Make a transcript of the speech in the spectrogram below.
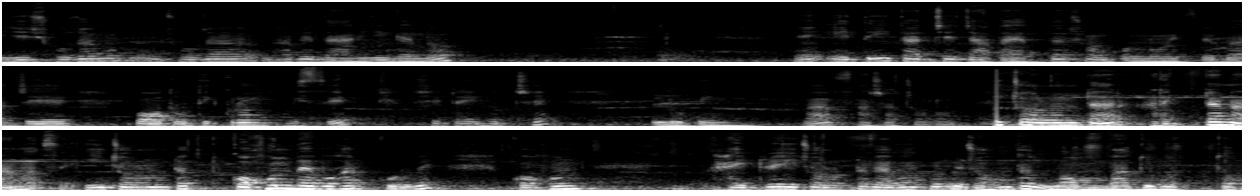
এই যে সোজা, সোজাভাবে দাঁড়িয়ে গেল এতেই তার যে যাতায়াতটা সম্পন্ন হয়েছে বা যে পথ অতিক্রম হয়েছে, সেটাই হচ্ছে লুপিং বা ফাঁসা চলন। এই চলনটার আরেকটা নাম আছে। এই চলনটা কখন ব্যবহার করবে? কখন হাইড্রা এই চলনটা ব্যবহার করবে? যখন তার লম্বা দূরত্ব,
